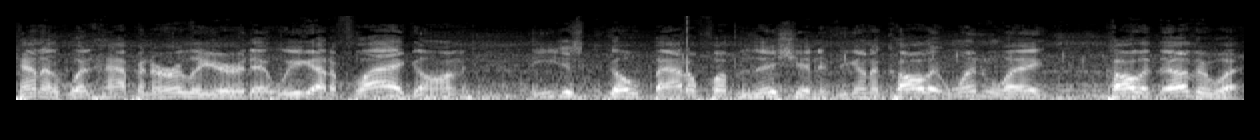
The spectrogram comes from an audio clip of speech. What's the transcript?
Kind of what happened earlier that we got a flag on. And you just go battle for position. If you're going to call it one way, call it the other way.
